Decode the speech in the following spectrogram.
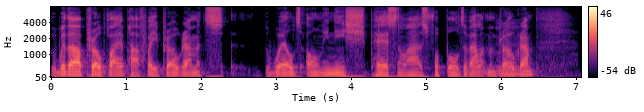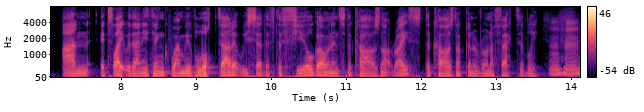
with our pro player pathway program, it's the world's only niche personalized football development mm-hmm. program. Mm. And it's like with anything, when we've looked at it, we said if the fuel going into the car is not right, the car's not going to run effectively. Mm-hmm.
